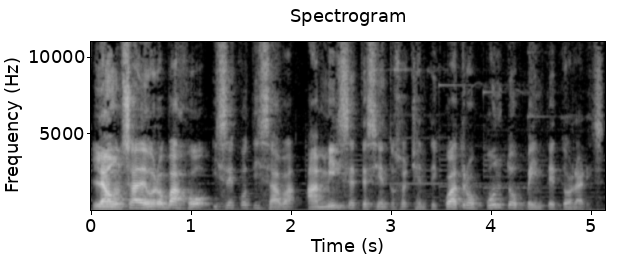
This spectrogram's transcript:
La onza de oro bajó y se cotizaba a 1.784.20 dólares.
